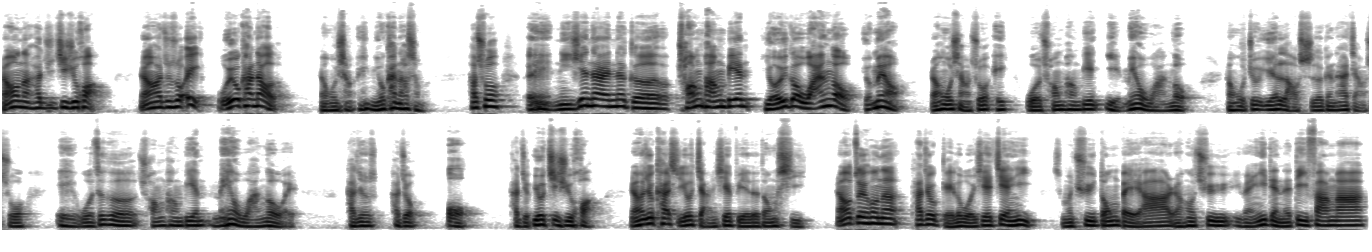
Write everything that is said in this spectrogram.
然后呢，他就继续画，然后他就说：“哎，我又看到了。”然后我想：“哎，你又看到什么？”他说：“哎，你现在那个床旁边有一个玩偶，有没有？”然后我想说：“哎，我床旁边也没有玩偶。”然后我就也老实的跟他讲说：“哎，我这个床旁边没有玩偶。”哎，他就他就哦，他就又继续画，然后就开始又讲一些别的东西。然后最后呢，他就给了我一些建议，什么去东北啊，然后去远一点的地方啊，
